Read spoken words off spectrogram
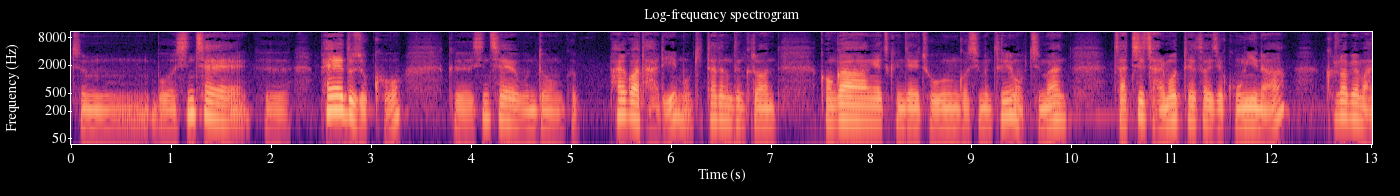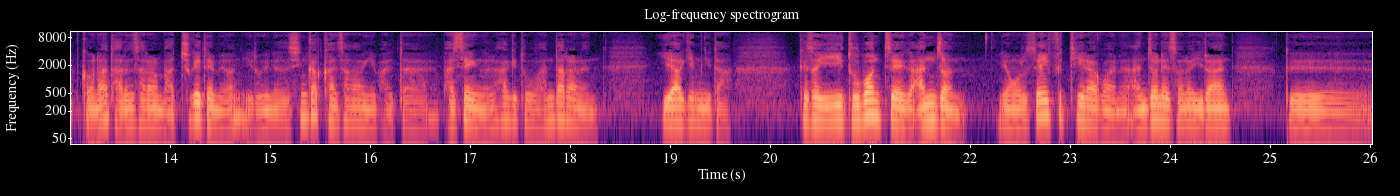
좀 뭐 신체 그 폐에도 좋고 그 신체 운동 그 팔과 다리 뭐 기타 등등 그런 건강에 굉장히 좋은 것이면 틀림없지만 자칫 잘못해서 이제 공이나 클럽에 맞거나 다른 사람을 맞추게 되면 이로 인해서 심각한 상황이 발달, 발생을 하기도 한다라는 이야기입니다. 그래서 이 두 번째 그 안전, 영어로 safety라고 하는 안전에서는 이러한 그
